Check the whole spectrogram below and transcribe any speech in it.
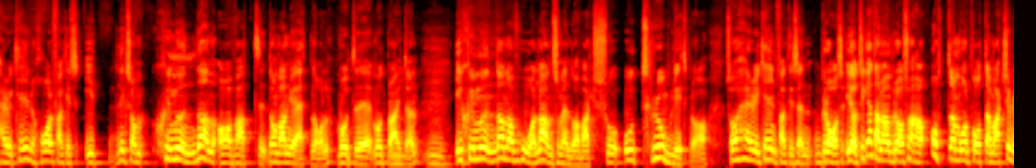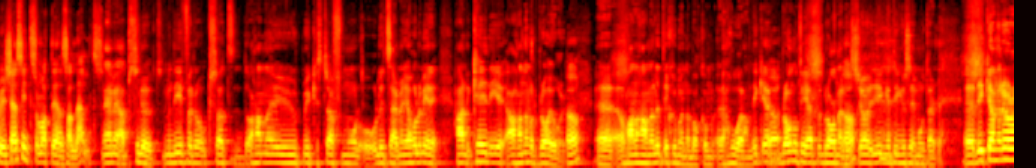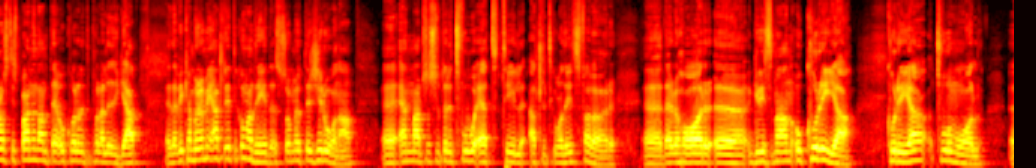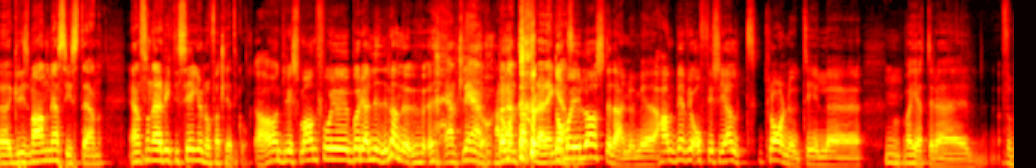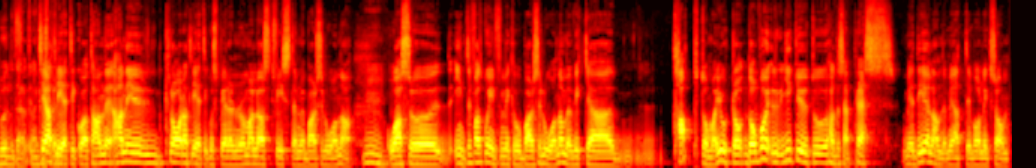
Harry Kane har faktiskt i liksom skymundan av att de vann ju 1-0 mot, eh, mot Brighton. I skymundan av Haaland som ändå har varit så otroligt bra så har Harry Kane faktiskt en bra... Jag tycker att han har en bra säsong. Han har åtta mål på åtta matcher. Det känns inte som att det ens har nämnts. Nej men absolut, men det är för också att han har ju gjort mycket straffmål och, och lite så här, men jag håller med dig. Han, Kane är, ja, han har varit bra i år. Ja. Och han hamnar lite i skymundan bakom uh, Haaland. Det är bra noterat och bra analys, jag har ingenting att säga emot där. Eh, vi kan röra oss till Spanien Dante och kolla lite på La Liga. Eh, där vi kan börja med Atletico Madrid som möter Girona. Eh, en match som slutade 2-1 till Atletico Madrids favör. Eh, där vi har Griezmann och Correa. Correa, två mål. Griezmann med assisten. En sån där viktig seger då för Atletico. Ja, Griezmann får ju börja lira nu. Äntligen! Han har väntat på det där länge. De har ju alltså. löst det där nu. Med, han blev ju officiellt klar nu till, eh, vad heter det, Förbundet kan till. Atletico. Att han, är- han är ju klar Atletico-spelare nu. De har löst tvisten med Barcelona. Mm. Och alltså, inte för att gå in för mycket på Barcelona, men vilka tapp de har gjort. De, de var, gick ut och hade så pressmeddelande med att det var liksom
